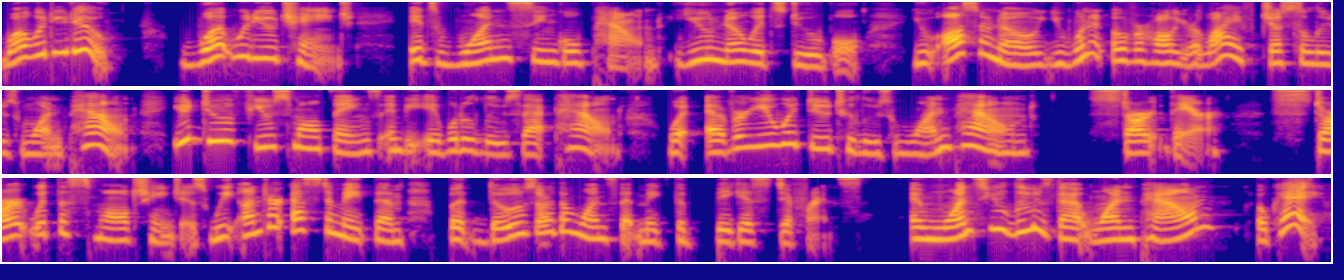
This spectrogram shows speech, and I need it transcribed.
What would you do? What would you change? It's one single pound. You know it's doable. You also know you wouldn't overhaul your life just to lose one pound. You'd do a few small things and be able to lose that pound. Whatever you would do to lose one pound, start there. Start with the small changes. We underestimate them, but those are the ones that make the biggest difference. And once you lose that one pound, okay,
